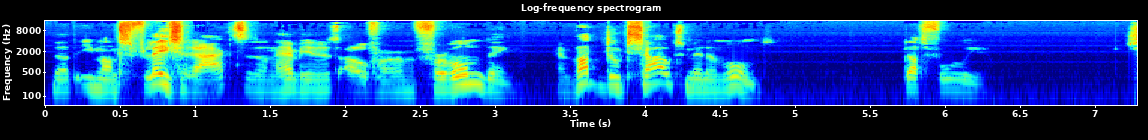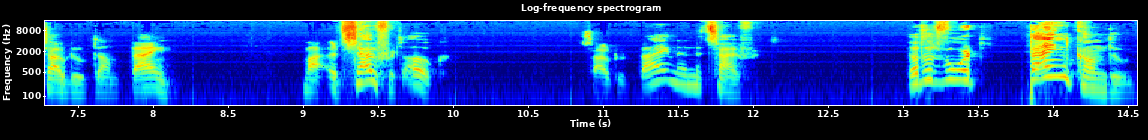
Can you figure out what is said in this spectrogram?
dat iemands vlees raakt, dan heb je het over een verwonding. En wat doet zout met een wond? Dat voel je. Zout doet dan pijn. Maar het zuivert ook. Zout doet pijn en het zuivert. Dat het woord pijn kan doen.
